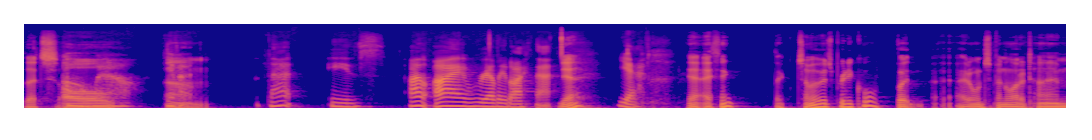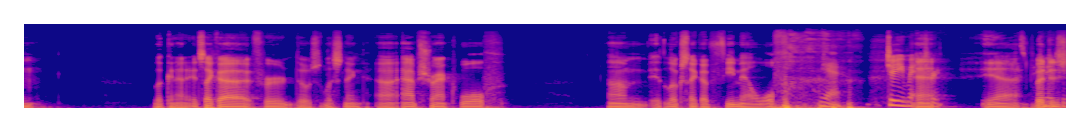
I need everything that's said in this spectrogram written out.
that's all. oh wow, yeah, that- Um, that is. I I really like that. yeah, Yeah, yeah. I think like some of it's pretty cool, but I don't spend a lot of time looking at it. It's like a for those listening, uh, abstract wolf. Um, it looks like a female wolf. yeah, geometric. Yeah, It's but it's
